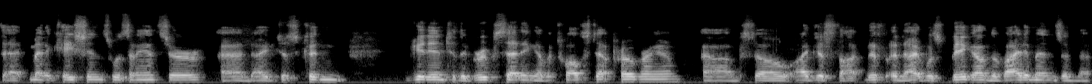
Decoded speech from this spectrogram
that medications was an answer, and I just couldn't get into the group setting of a 12 step program. Um, so I just thought this, and I was big on the vitamins and the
